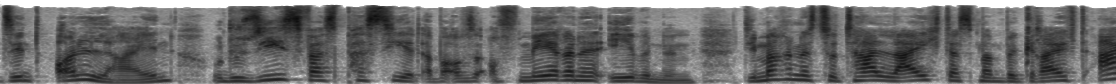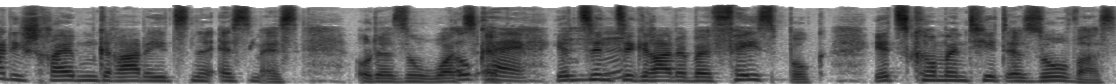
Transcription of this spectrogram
sind online und du siehst, was passiert, aber auf, auf mehreren Ebenen. Die machen es total leicht, dass man begreift, ah, die schreiben gerade jetzt eine SMS oder so WhatsApp. Okay. Jetzt sind sie gerade bei Facebook. Jetzt kommentiert er sowas.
